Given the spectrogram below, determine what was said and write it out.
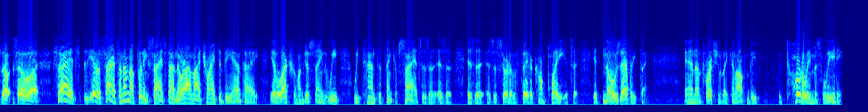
so, so, uh, science, you know, science, and I'm not putting science down, nor am I trying to be anti-intellectual. I'm just saying that we we tend to think of science as a as a as a as a sort of a fait accompli. It's a it knows everything, and unfortunately, can often be totally misleading,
